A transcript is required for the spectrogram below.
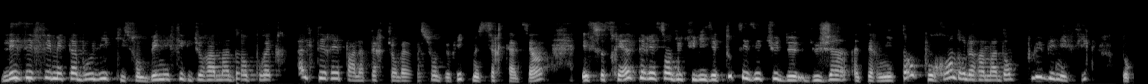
Les effets métaboliques qui sont bénéfiques du ramadan pourraient être altérés par la perturbation du rythme circadien. Et ce serait intéressant d'utiliser toutes ces études du jeûne intermittent pour rendre le ramadan plus bénéfique, donc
